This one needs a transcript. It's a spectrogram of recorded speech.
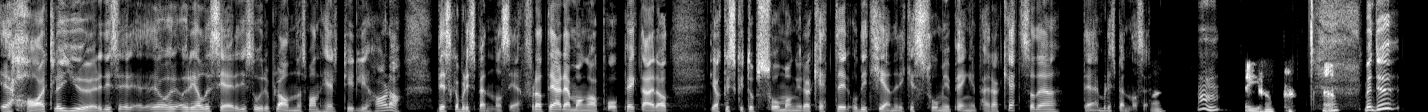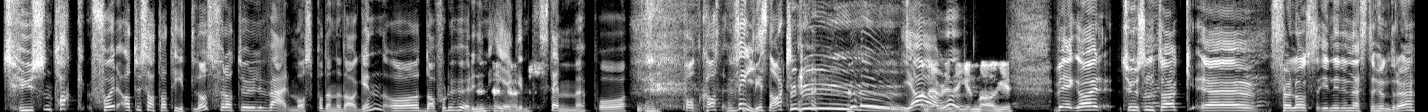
eh, har til å gjøre disse, å å realisere de store planene som han helt tydelig har, da, det skal bli spennende å se. For det er det mange har påpekt, er at de har ikke skutt opp så mange raketter, og de tjener ikke så mye penger per rakett, så det, det blir spennende å se. Ikke sant? Men du, tusen takk for at du satte av tid til oss, for at du vil være med oss på denne dagen. Og da får du høre din egen stemme på podkast veldig snart. Ja, det blir sikkert magisk. Vegard, tusen takk. Eh, følg oss inn i de neste 100.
